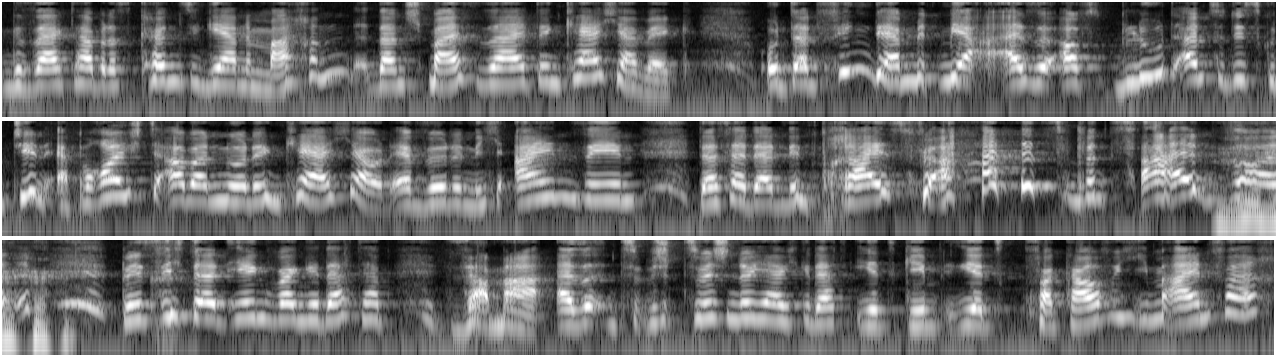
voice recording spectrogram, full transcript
gesagt habe, das können Sie gerne machen, dann schmeißen Sie halt den Kercher weg. Und dann fing der mit mir also aufs Blut an zu diskutieren. Er bräuchte aber nur den Kercher und er würde nicht einsehen, dass er dann den Preis für alles bezahlen soll. Bis ich dann irgendwann gedacht habe, sag mal, also zw- zwischendurch habe ich gedacht, jetzt, geb, jetzt verkaufe ich ihm einfach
